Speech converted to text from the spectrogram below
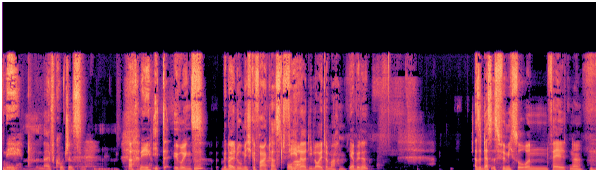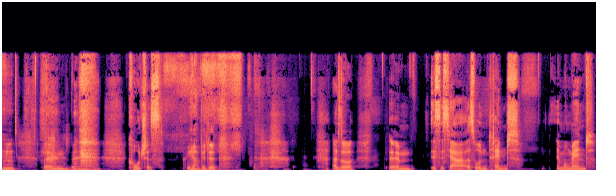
Nee. Life-Coaches. Ach nee. Übrigens, Hm? Weil du mich gefragt hast, Oha. Fehler, die Leute machen. ja, bitte. Also das ist für mich so ein Feld, ne? Mhm. Ähm, Coaches. Ja, bitte. Also ähm, es ist ja so ein Trend im Moment,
